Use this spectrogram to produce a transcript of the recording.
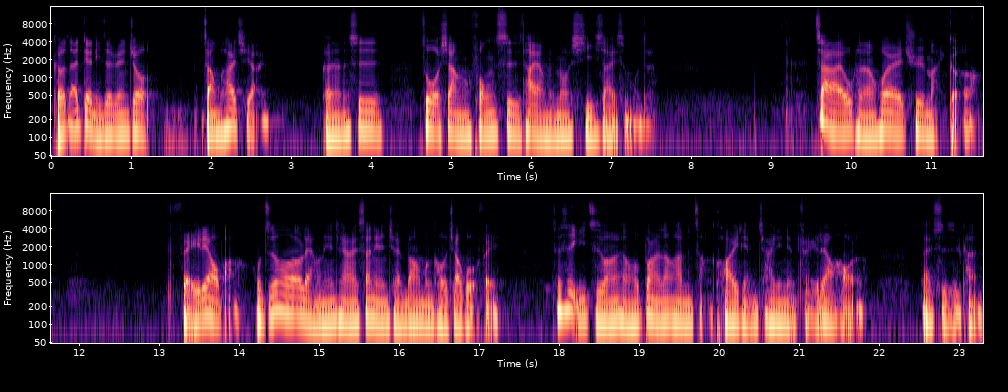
可是，在店里这边就长不太起来，可能是坐向风势、太阳有没有西晒什么的。再来，我可能会去买个肥料吧。我之后两年前还是三年前帮门口浇过肥，这是移植完想说，不然让他们长快一点，加一点点肥料好了，再试试看。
